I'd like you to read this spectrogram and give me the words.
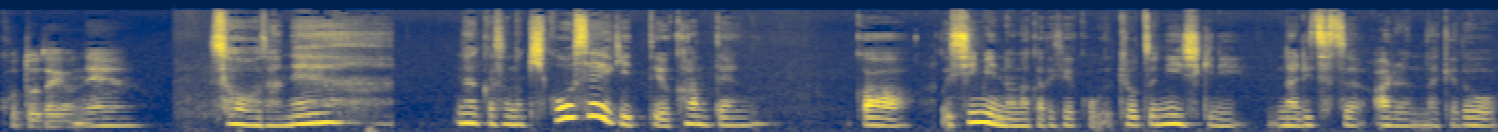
ことだよね。そうだねなんかその気候正義っていう観点が市民の中で結構共通認識になりつつあるんだけど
